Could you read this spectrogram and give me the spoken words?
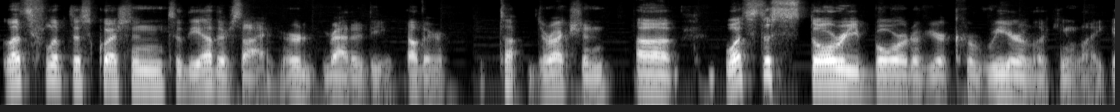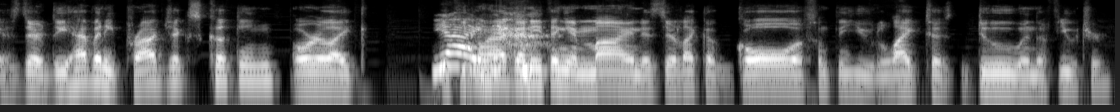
let's flip this question to the other side, or rather the other t- direction. Uh, what's the storyboard of your career looking like? Is there? Do you have any projects cooking, or like, yeah, if you don't have anything in mind, is there like a goal of something you'd like to do in the future?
